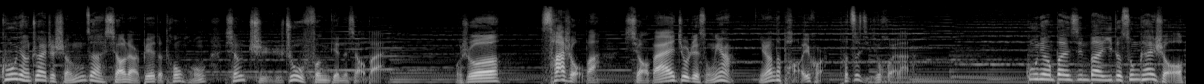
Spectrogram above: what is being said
姑娘拽着绳子，小脸憋得通红，想止住疯癫的小白。我说：“撒手吧，小白就这怂样，你让他跑一会儿，他自己就回来了。”姑娘半信半疑的松开手，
